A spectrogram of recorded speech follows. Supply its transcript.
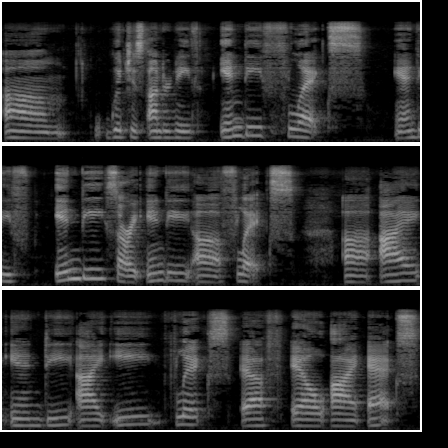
um, which is underneath Indie Flex, Indie Indie, sorry, Indie uh, Flex, uh, I N D I E Flix F L I X.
